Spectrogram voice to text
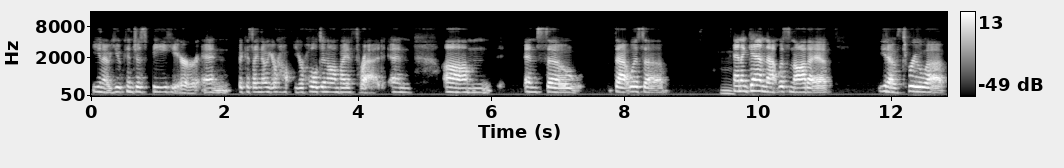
you know, you can just be here and because I know you're you're holding on by a thread and um and so that was a mm. and again that was not a you know through a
